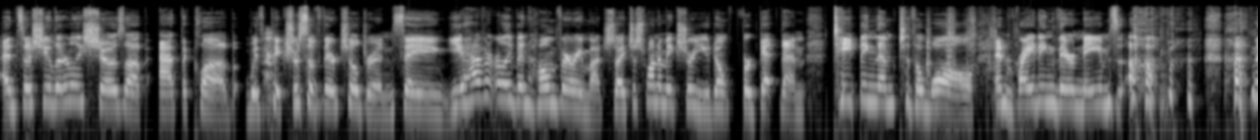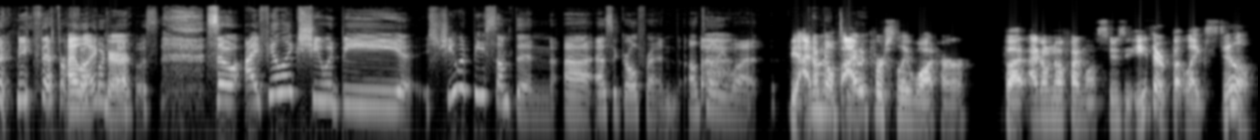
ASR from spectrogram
and so she literally shows up at the club with pictures of their children saying you haven't really been home very much so i just want to make sure you don't forget them taping them to the wall and writing their names up underneath their I like her. So I feel like she would be she would be something uh, as a girlfriend. I'll tell you what. Yeah, I don't I'm know if into I would personally want her, but I don't know if I want Susie either. But like, still,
